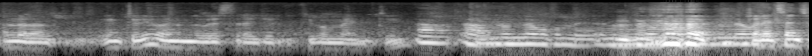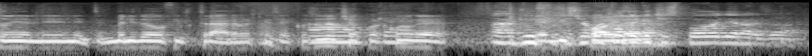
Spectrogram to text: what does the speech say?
Allora, in teoria voi non dovreste leggere tutti i commenti. Ah, ok. Ah, non dobbiamo commentare. Non dobbiamo, non dobbiamo- Cioè nel senso li, li- li- ve li devo filtrare perché se così Ah, c'è ok. qualcuno che... Ah, che giusto, vi se c'è qualcosa che ci spoilera, esatto.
